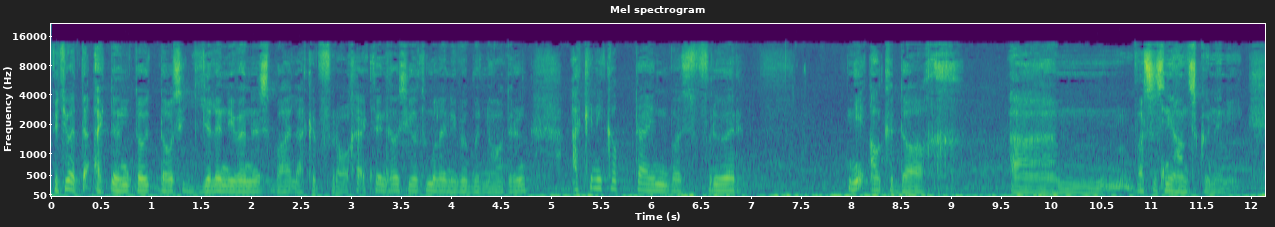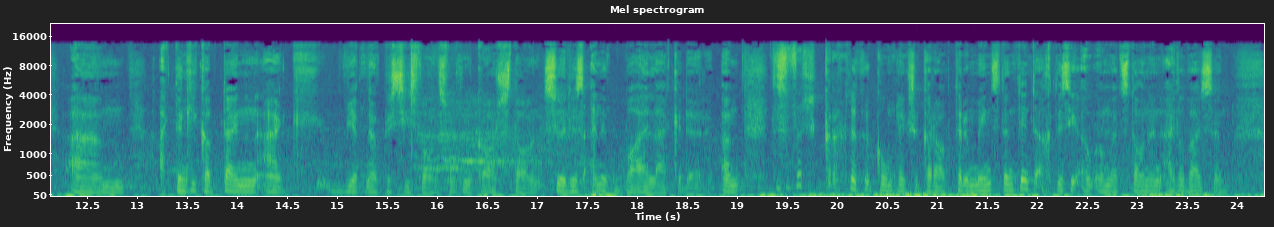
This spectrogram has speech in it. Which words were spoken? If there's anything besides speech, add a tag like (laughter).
Weet jy wat ek dink daar's 'n hele nuwe en is baie lekker vraag. Ek dink daar's heeltemal 'n nuwe benadering. Ek en die kaptein was vroeër nie elke dag ehm um, was is nie handskoene nie. Ehm um, ek dink die kaptein en ek weet nou presies waar ons op mekaar staan. So dis eintlik baie lekkerder. Ehm um, dis 'n verskriklike komplekse karakter. Mense dink net ag dis die ou ou wat staan in Edelweiss.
